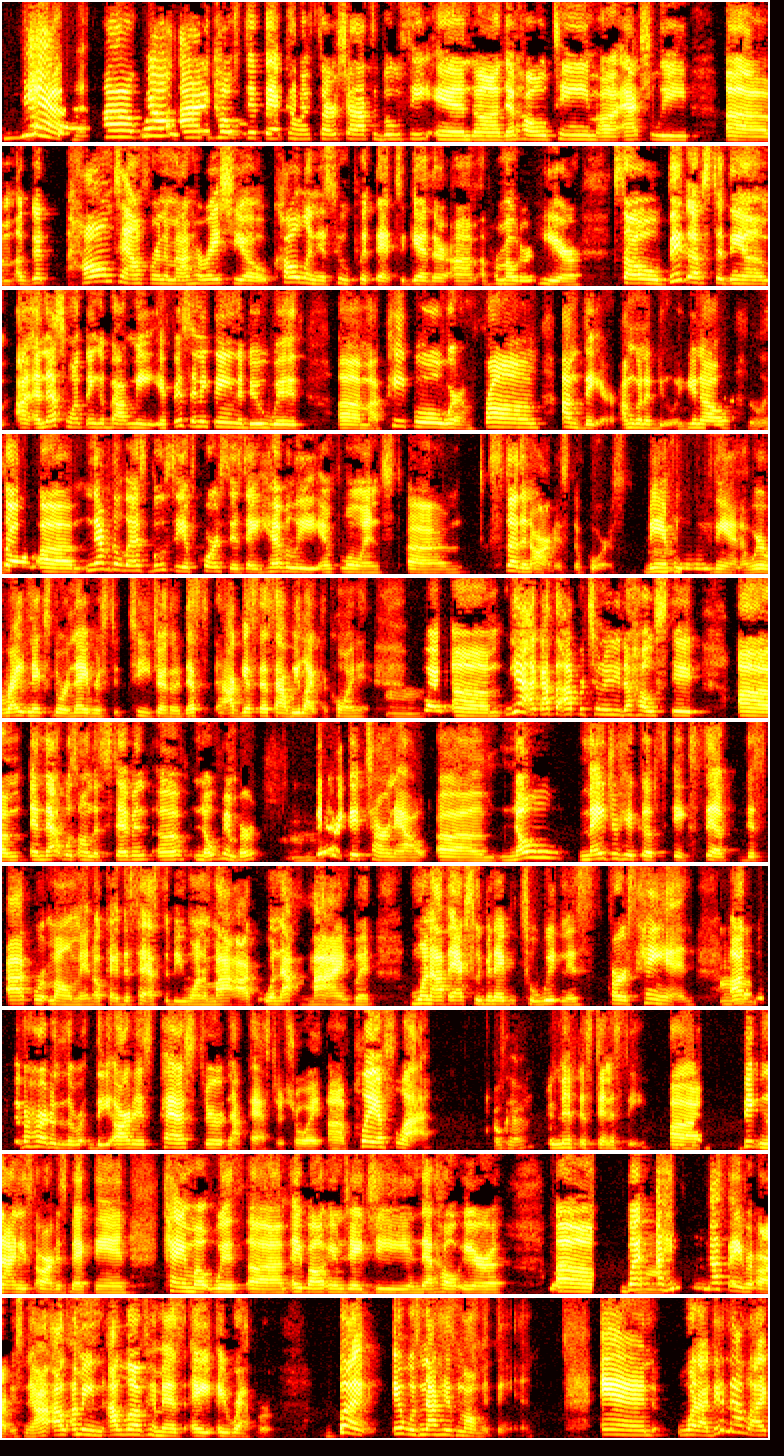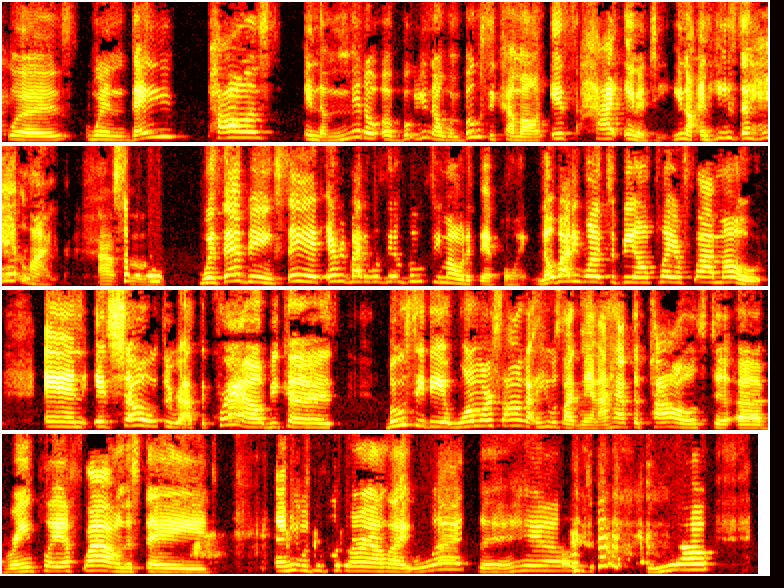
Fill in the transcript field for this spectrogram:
Yeah. Uh, well, I hosted that concert. Shout out to Boosie and uh, that whole team. Uh, actually, um, a good hometown friend of mine, Horatio Colin, is who put that together. Um, a promoter here. So big ups to them. I, and that's one thing about me. If it's anything to do with um, my people, where I'm from, I'm there. I'm gonna do it, you know. Absolutely. So, um, nevertheless, Boosie, of course, is a heavily influenced um, Southern artist, of course. Being mm-hmm. from Louisiana, we're right next door neighbors to, to, each other. That's, I guess, that's how we like to coin it. Mm-hmm. But um, yeah, I got the opportunity to host it, um, and that was on the seventh of November. Mm-hmm. Very good turnout. Um, no major hiccups except this awkward moment. Okay, this has to be one of my well, not mine, but one I've actually been able to witness firsthand. Mm-hmm. I don't know if you've ever heard of the the artist Pastor, not Pastor Troy, um, Playa Fly. Okay. In Memphis, Tennessee. Mm-hmm. Uh, big 90s artist back then came up with um, 8Ball MJG and that whole era. Um, but mm-hmm. I, my favorite artist now. I, I mean, I love him as a, a rapper, but it was not his moment then. And what I did not like was when they paused in the middle of, you know, when Boosie come on, it's high energy, you know, and he's the headliner. Absolutely. So with that being said, everybody was in Boosie mode at that point. Nobody wanted to be on Playa Fly mode. And it showed throughout the crowd because Boosie did one more song. He was like, "Man, I have to pause to uh, bring Playa Fly on the stage." and he was just looking around like, "What the hell?" you know.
